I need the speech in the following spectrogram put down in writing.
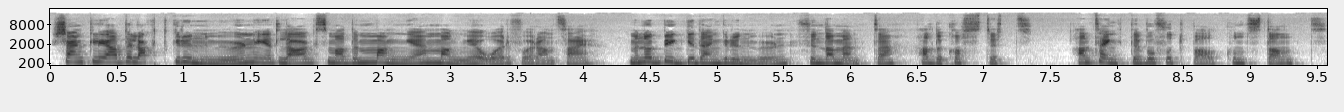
Shankly hadde lagt grunnmuren i et lag som hadde mange, mange år foran seg. Men å bygge den grunnmuren, fundamentet, hadde kostet. Han tenkte på fotball konstant.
